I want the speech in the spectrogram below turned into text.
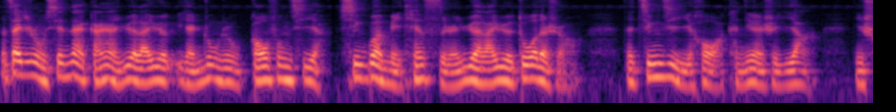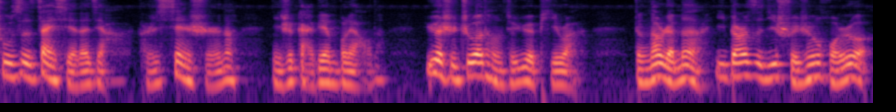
那在这种现在感染越来越严重这种高峰期啊，新冠每天死人越来越多的时候，那经济以后啊肯定也是一样。你数字再写的假，可是现实呢，你是改变不了的。越是折腾就越疲软。等到人们啊一边自己水深火热，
